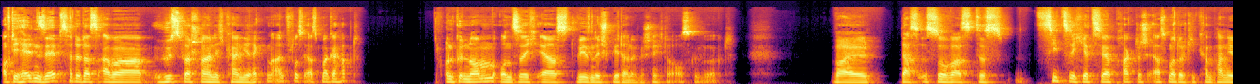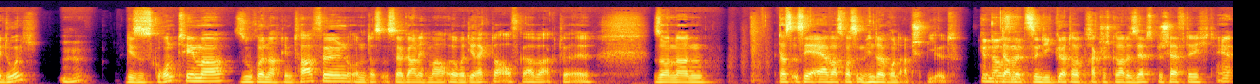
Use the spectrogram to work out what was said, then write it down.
Auf die Helden selbst hatte das aber höchstwahrscheinlich keinen direkten Einfluss erstmal gehabt und genommen und sich erst wesentlich später in der Geschichte ausgewirkt. Weil das ist sowas, das zieht sich jetzt ja praktisch erstmal durch die Kampagne durch. Mhm. Dieses Grundthema, Suche nach den Tafeln, und das ist ja gar nicht mal eure direkte Aufgabe aktuell, sondern das ist ja eher was, was im Hintergrund abspielt. Genau. Damit sind die Götter praktisch gerade selbst beschäftigt, ja.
